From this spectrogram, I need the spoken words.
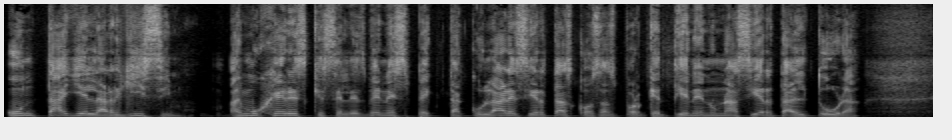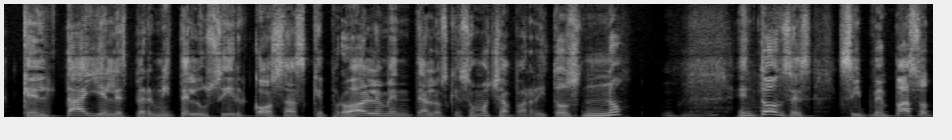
un talle larguísimo. Hay mujeres que se les ven espectaculares ciertas cosas porque tienen una cierta altura que el talle les permite lucir cosas que probablemente a los que somos chaparritos no. Entonces, si me paso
